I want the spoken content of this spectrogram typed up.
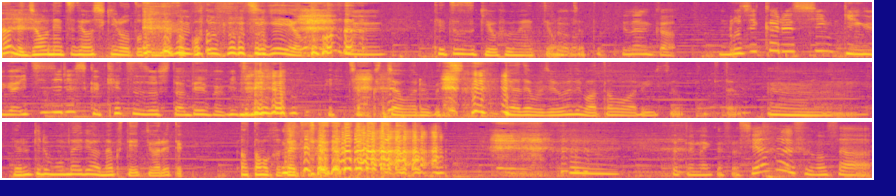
なんで情熱で押し切ろうとするんだよそこ そうそう。ちげえよって。うん手続きを不明って思っちゃったでなんかロジカルシンキングが著しく欠如したデブみたいな。めちゃくちゃ悪口。いやでも自分でも頭悪いですよって言ってたねうん。やる気の問題ではなくてって言われて頭抱えてた だってなんかさシェアハウスのさ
